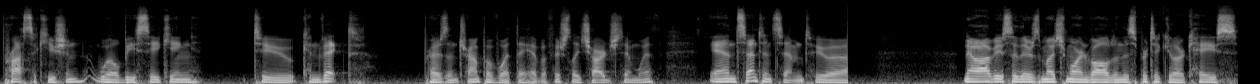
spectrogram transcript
prosecution, will be seeking to convict President Trump of what they have officially charged him with, and sentence him to. A... Now, obviously, there's much more involved in this particular case.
